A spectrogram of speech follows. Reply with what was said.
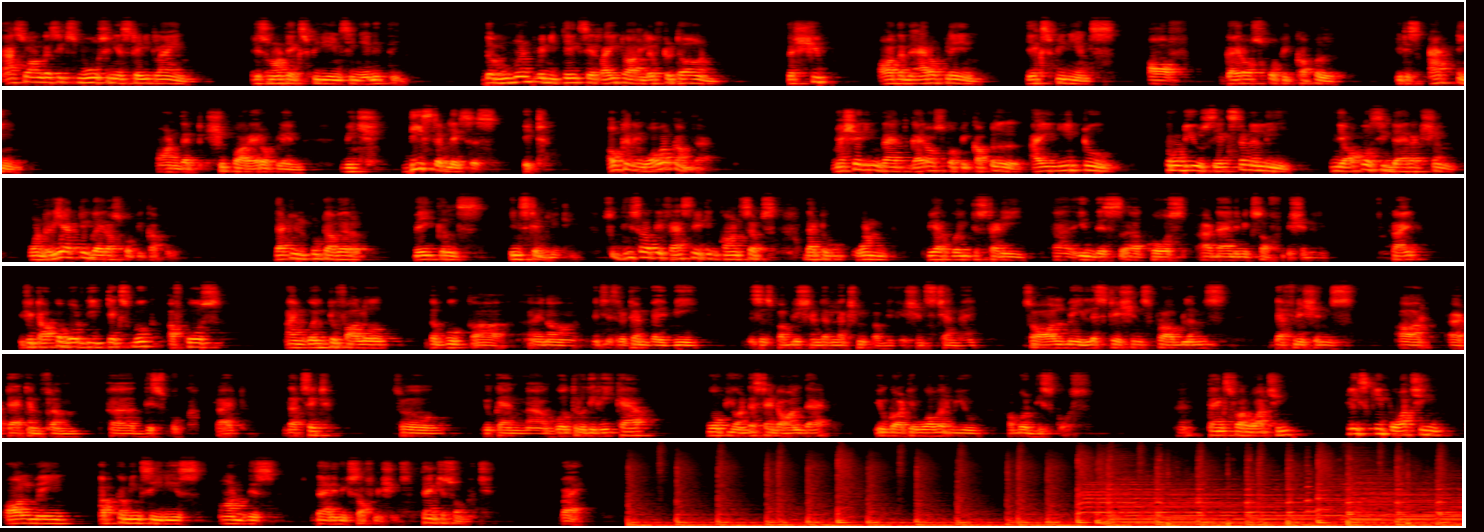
as long as it moves in a straight line it is not experiencing anything the moment when it takes a right or left turn the ship or the aeroplane experience of gyroscopic couple, it is acting on that ship or aeroplane which destabilizes it. How can I overcome that? Measuring that gyroscopic couple, I need to produce externally in the opposite direction one reactive gyroscopic couple that will put our vehicles in stability. So these are the fascinating concepts that one we are going to study uh, in this uh, course, uh, Dynamics of Machinery, right? If you talk about the textbook, of course, I'm going to follow the book, you know, which is written by me. This is published under Lakshmi Publications, Chennai. So all my illustrations, problems, definitions are uh, taken from uh, this book, right? That's it. So you can uh, go through the recap. Hope you understand all that. You got a overview about this course. Thanks for watching. Please keep watching all my upcoming series on this dynamics of machines. Thank you so much. Bye.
